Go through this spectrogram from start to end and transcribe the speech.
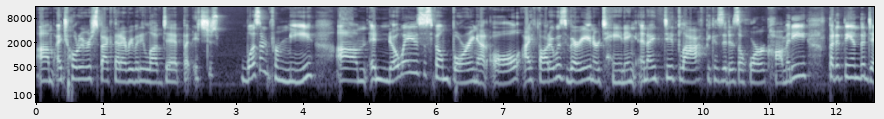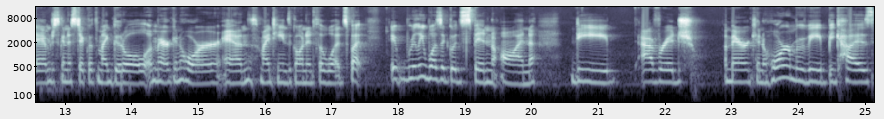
Um, I totally respect that everybody loved it, but it's just wasn't for me. Um, in no way is this film boring at all. I thought it was very entertaining and I did laugh because it is a horror comedy. But at the end of the day, I'm just going to stick with my good old American horror and my teens going into the woods. But it really was a good spin on the average American horror movie because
